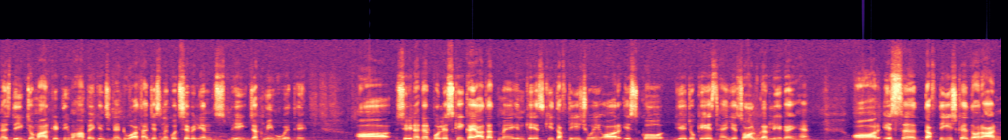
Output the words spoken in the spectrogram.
नज़दीक जो मार्केट थी, वहाँ पे एक इंसिडेंट हुआ था, जिसमें कुछ सिविलियंस भी जख्मी हुए थे। श्रीनगर पुलिस की क़्यादत में इन केस की तफ्तीश हुई और इसको, ये जो केस हैं, ये सॉल्व कर लिए गए हैं। और इस तफ्तीश के दौरान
